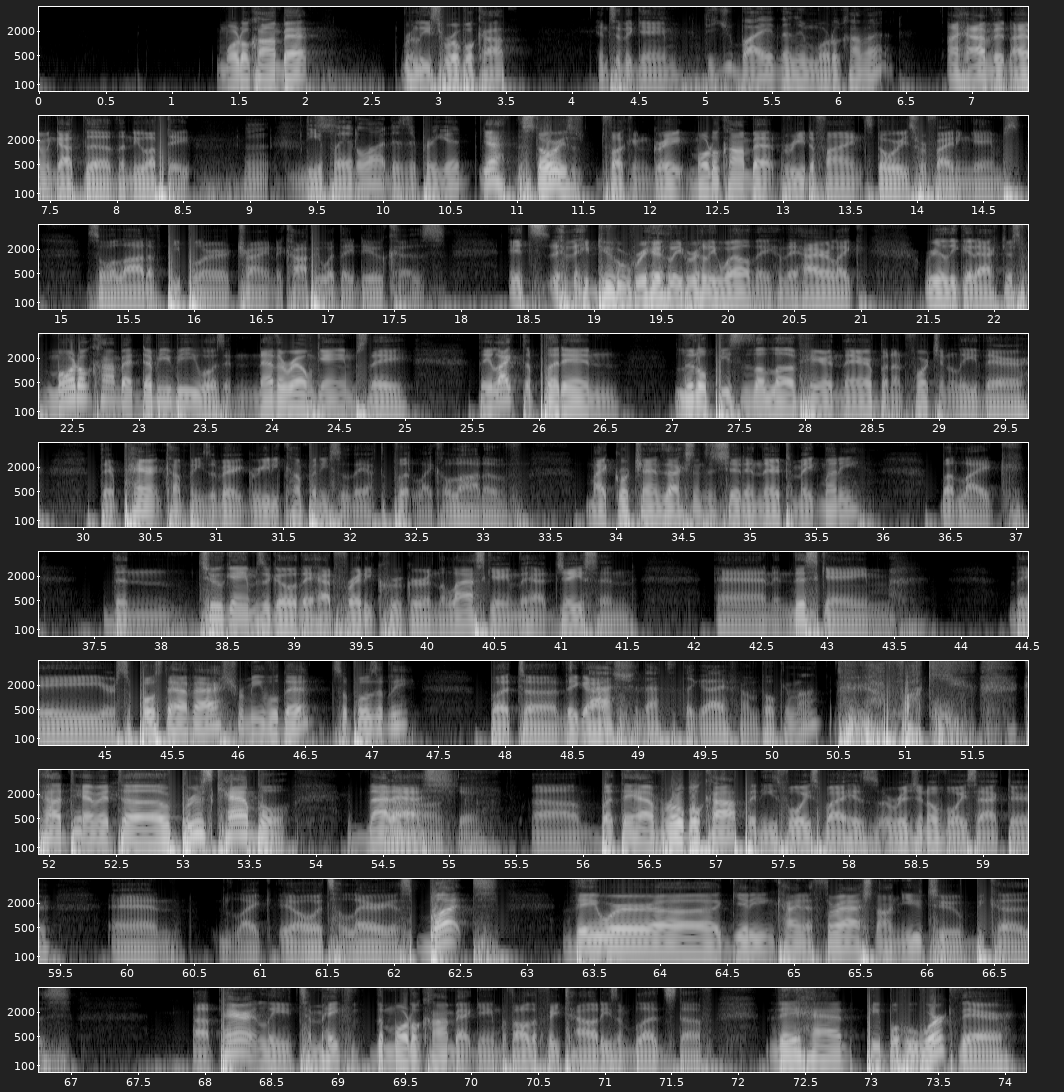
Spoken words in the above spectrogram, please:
Mortal Kombat released RoboCop into the game. Did you buy the new Mortal Kombat? I have it. I haven't got the the new update. Hmm. Do you play it a lot? Is it pretty good? Yeah, the story's fucking great. Mortal Kombat redefined stories for fighting games. So a lot of people are trying to copy what they do because it's they do really really well. They they hire like really good actors. Mortal Kombat WB was it NetherRealm Games. They they like to put in little pieces of love here and there, but unfortunately their their parent company is a very greedy company, so they have to put like a lot of microtransactions and shit in there to make money. But like then two games ago they had Freddy Krueger. In the last game they had Jason, and in this game they are supposed to have Ash from Evil Dead, supposedly. But uh, they got Ash, that's the guy from Pokemon. fuck you, god damn it, uh, Bruce Campbell, not Oh, Ash. Okay. Um, but they have RoboCop, and he's voiced by his original voice actor, and like, you know, it's hilarious. But they were uh, getting kind of thrashed on YouTube because apparently, to make the Mortal Kombat game with all the fatalities and blood stuff, they had people who work there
